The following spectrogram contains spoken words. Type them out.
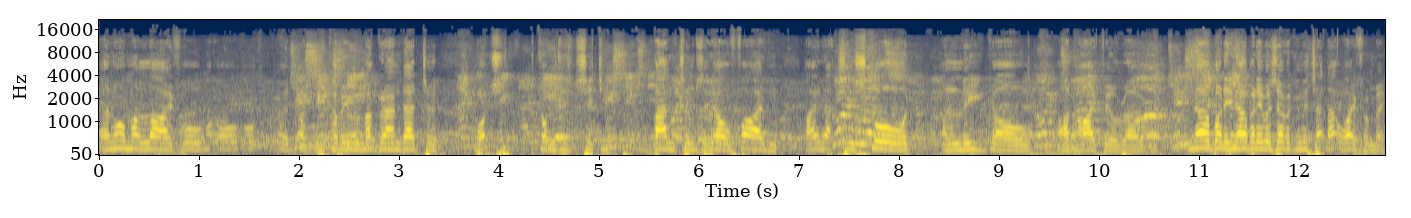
And all my life, all, all, all I've been coming with my granddad to watch Coventry City Bantams in the old five, and I'd actually scored a league goal on Highfield Road. Nobody, nobody was ever going to take that away from me.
